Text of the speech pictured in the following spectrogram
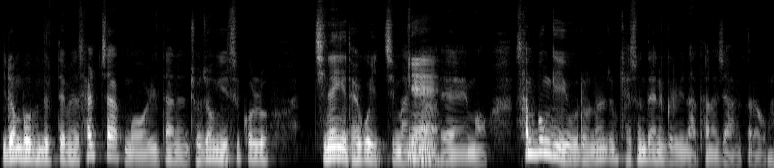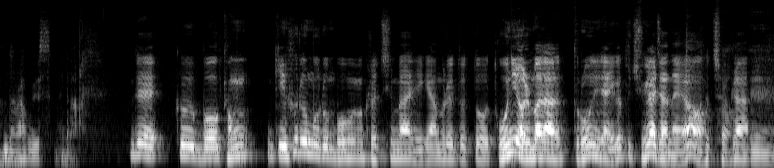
이런 부분들 때문에 살짝 뭐 일단은 조정이 있을 걸로 진행이 되고 있지만요. 예. 예, 뭐 3분기 이후로는 좀 개선되는 그림이 나타나지 않을까라고 음. 판단하고 있습니다. 근데 그 뭐 경기 흐름으로 보면 그렇지만 이게 아무래도 또 돈이 얼마나 들어오느냐 이것도 중요하잖아요. 그렇죠. 그러니까 예.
